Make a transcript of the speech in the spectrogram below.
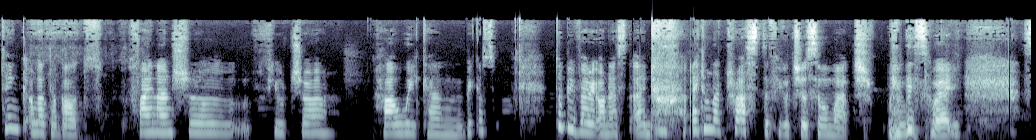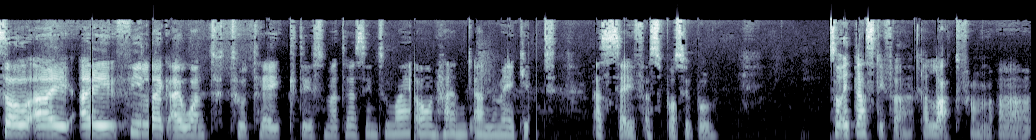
think a lot about financial future how we can because to be very honest i do i do not trust the future so much in this way. So i i feel like i want to take these matters into my own hand and make it as safe as possible. So it does differ a lot from uh,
